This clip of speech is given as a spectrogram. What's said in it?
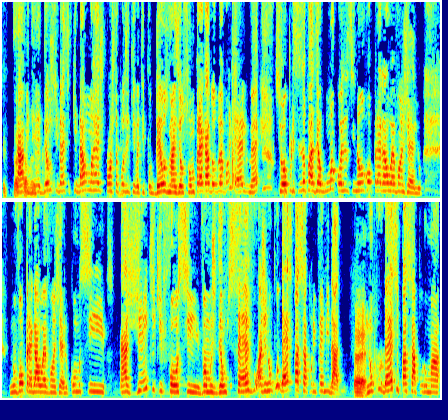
Exatamente. sabe? Deus tivesse que dar uma resposta positiva, tipo Deus, mas eu sou um pregador do evangelho, né? O senhor precisa fazer alguma coisa, senão eu vou pregar o evangelho. Não vou pregar o evangelho como se a gente que fosse, vamos dizer, um servo, a gente não pudesse passar por enfermidade. É. Não pudesse passar por uma,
